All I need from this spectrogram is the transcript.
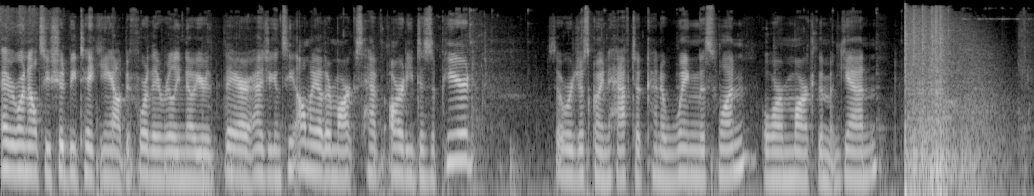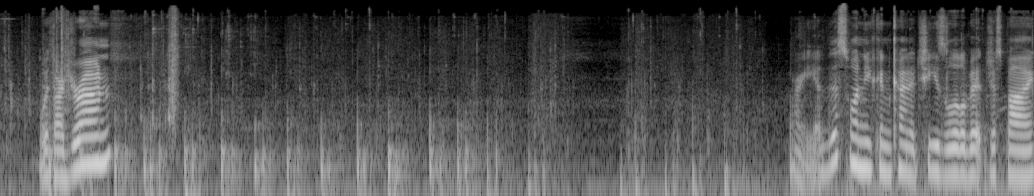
Everyone else you should be taking out before they really know you're there. As you can see, all my other marks have already disappeared. So we're just going to have to kind of wing this one, or mark them again with our drone. Alright, yeah, this one you can kind of cheese a little bit just by...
